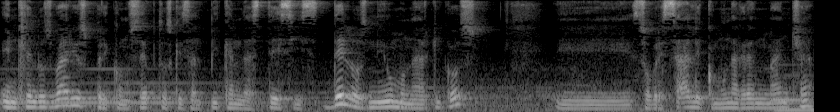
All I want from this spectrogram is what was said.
entre los varios preconceptos que salpican las tesis de los neomonárquicos, eh, sobresale como una gran mancha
